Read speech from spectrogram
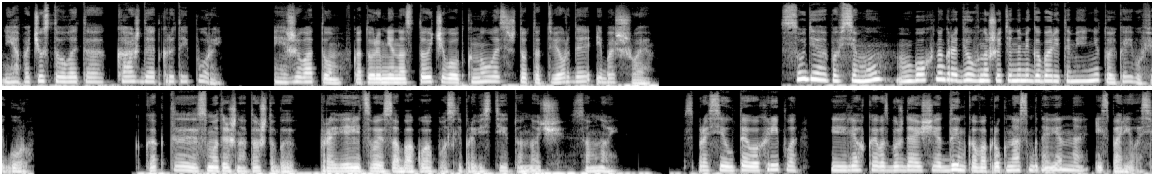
Я почувствовала это каждой открытой порой и животом, в который мне настойчиво уткнулось что-то твердое и большое. Судя по всему, Бог наградил внушительными габаритами не только его фигуру. «Как ты смотришь на то, чтобы проверить свою собаку, а после провести эту ночь со мной?» Спросил Тео хрипло, и легкая возбуждающая дымка вокруг нас мгновенно испарилась.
